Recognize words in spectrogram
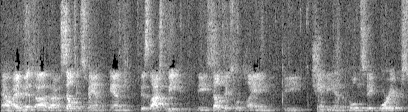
Now, I admit uh, that I'm a Celtics fan, and this last week, the Celtics were playing the champion Golden State Warriors.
